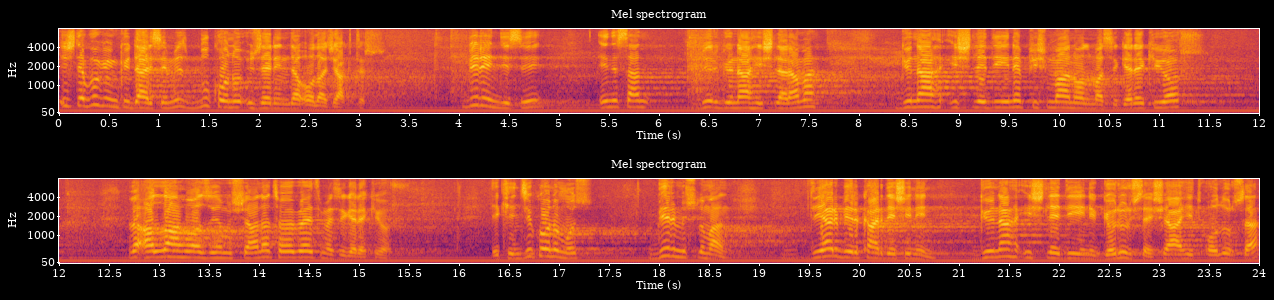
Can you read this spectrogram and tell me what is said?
İşte bugünkü dersimiz bu konu üzerinde olacaktır. Birincisi insan bir günah işler ama günah işlediğine pişman olması gerekiyor ve Allahu Azimuşşan'a tövbe etmesi gerekiyor. İkinci konumuz bir Müslüman diğer bir kardeşinin günah işlediğini görürse, şahit olursa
